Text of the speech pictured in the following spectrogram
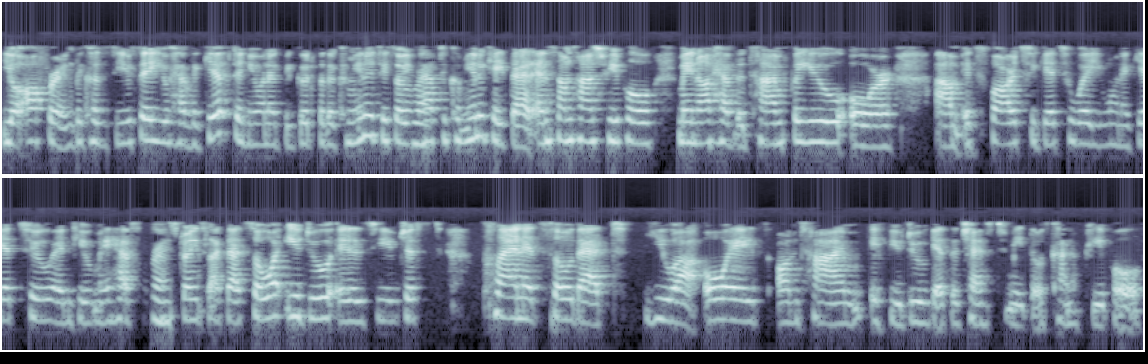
your offering because you say you have a gift and you want to be good for the community so you right. have to communicate that and sometimes people may not have the time for you or um, it's far to get to where you want to get to and you may have right. constraints like that so what you do is you just plan it so that you are always on time if you do get the chance to meet those kind of people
